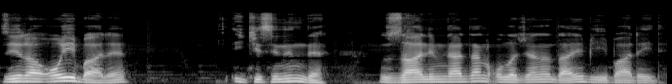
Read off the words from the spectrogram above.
Zira o ibare ikisinin de zalimlerden olacağına dair bir ibareydi.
